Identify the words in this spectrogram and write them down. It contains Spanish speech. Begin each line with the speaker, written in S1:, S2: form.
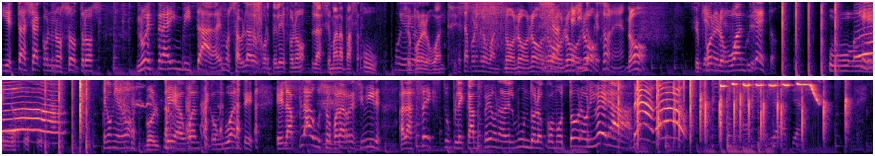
S1: y está ya con nosotros nuestra invitada. Hemos hablado por teléfono la semana pasada. Uh,
S2: Uy,
S1: se
S2: uy,
S1: pone
S2: uy.
S1: los guantes.
S3: Se está poniendo los guantes.
S1: No, no, no,
S2: Escuchá,
S1: no, no,
S3: qué lindos
S1: no.
S3: que son, ¿eh?
S1: No. Se pone los guantes.
S2: Escucha esto.
S1: Uh,
S3: Tengo miedo.
S1: golpea guante con guante. El aplauso para recibir a la sextuple campeona del mundo, Locomotora Olivera.
S2: Gracias.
